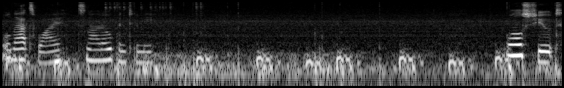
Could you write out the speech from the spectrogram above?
Well, that's why it's not open to me. Well, shoot.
